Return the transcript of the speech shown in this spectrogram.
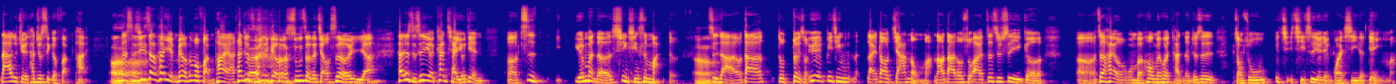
大家就觉得他就是一个反派，但实际上他也没有那么反派啊，他就只是一个输者的角色而已啊，他就只是一个看起来有点呃自。原本的信心是满的，嗯，是的，大家都对手，因为毕竟来到加农嘛，然后大家都说，啊，这就是一个，呃，这还有我们后面会谈的，就是种族歧歧视有点关系的电影嘛，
